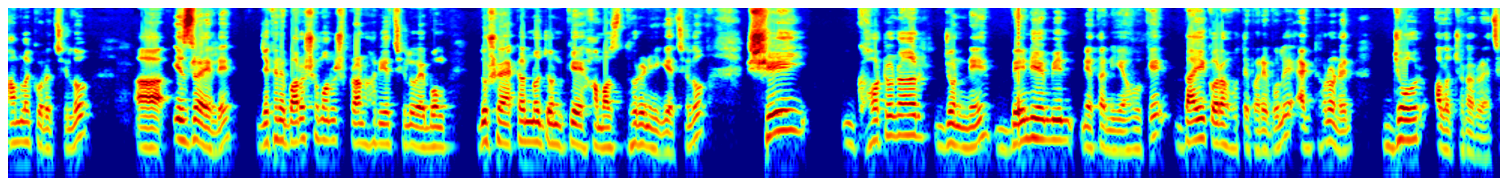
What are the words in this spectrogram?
হামলা করেছিল ইসরায়েলে, যেখানে বারোশো মানুষ প্রাণ হারিয়েছিল এবং দুশো একান্ন জনকে হামাস ধরে নিয়ে গিয়েছিল, সেই ঘটনার জন্যে বেনিয়ামিন নেতানিয়াহুকে দায়ী করা হতে পারে বলে এক ধরনের জোর আলোচনা রয়েছে।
